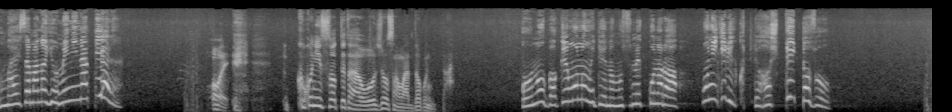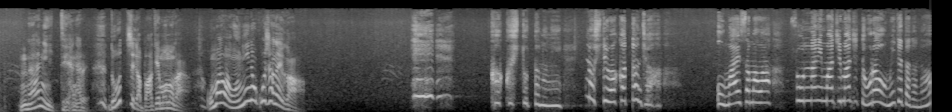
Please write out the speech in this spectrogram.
お前様の嫁になってやる。おいここに座ってたお嬢さんはどこに行った？あの化け物みてえな娘っ子ならおにぎり食って走っていったぞ。何言ってやがる。どっちが化け物だお前は鬼の子じゃねえか。隠しとったのになしてわかったんじゃ。お前様はそんなにまじまじとオラを見てただな。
